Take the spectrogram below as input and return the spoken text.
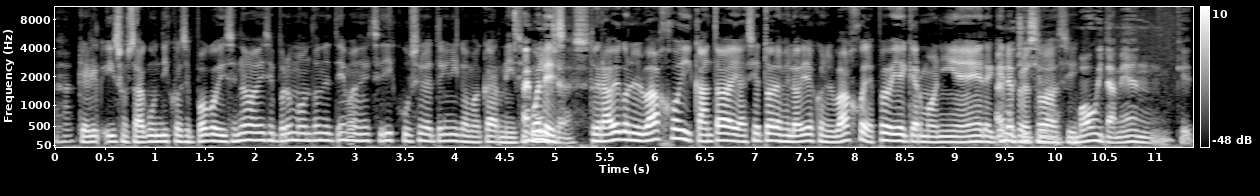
Ajá. que él hizo, sacó un disco hace poco y dice, no, dice, por un montón de temas de este disco usé la técnica McCartney. Dice, Hay ¿cuál muchas. es? Te grabé con el bajo y cantaba y hacía todas las melodías con el bajo y después veía qué armonía era, qué Hay era, pero todo así. Bowie también, que,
